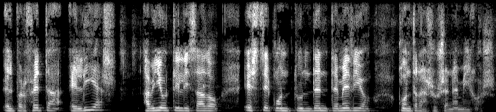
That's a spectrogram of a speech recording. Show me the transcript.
el profeta Elías había utilizado este contundente medio contra sus enemigos.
